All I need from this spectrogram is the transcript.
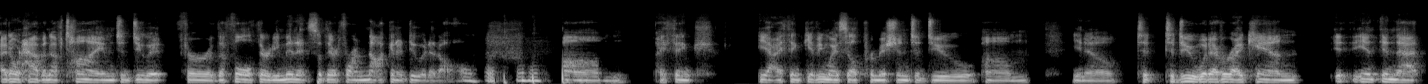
i don't have enough time to do it for the full 30 minutes so therefore i'm not going to do it at all mm-hmm. um i think yeah i think giving myself permission to do um you know to to do whatever i can in, in that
